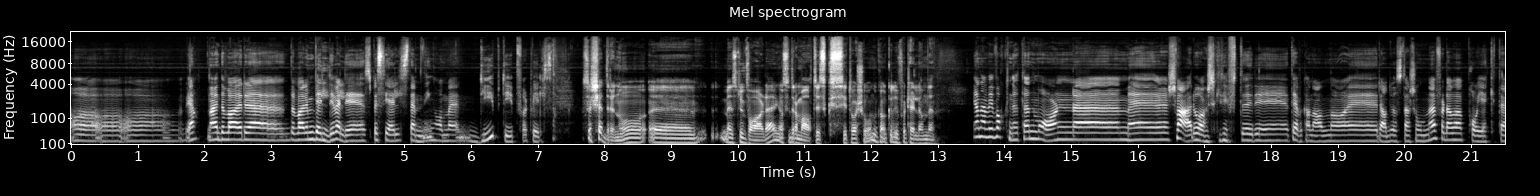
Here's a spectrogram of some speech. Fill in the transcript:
Og, og, ja, nei, det var, eh, det var, en veldig veldig spesiell stemning og med dyp, dyp fortvilelse. Så skjedde det noe eh, mens du var der, en ganske dramatisk situasjon. Kan ikke du fortelle om den? Ja, nei, Vi våknet en morgen eh, med svære overskrifter i TV-kanalen og i radiostasjonene, for da pågikk det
